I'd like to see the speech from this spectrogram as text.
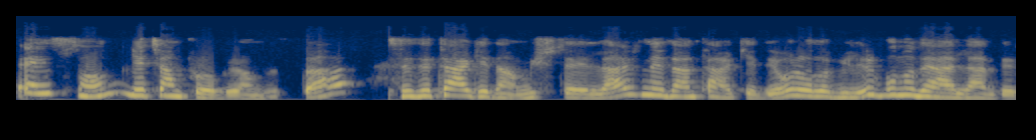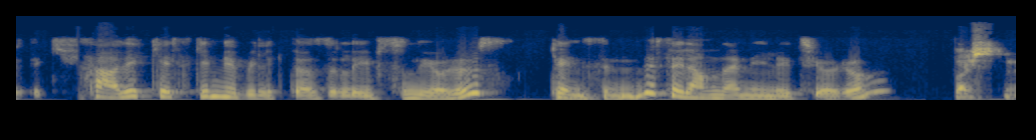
En son geçen programımızda sizi terk eden müşteriler neden terk ediyor olabilir? Bunu değerlendirdik. Salih Keskin'le birlikte hazırlayıp sunuyoruz. Kendisinin de selamlarını iletiyorum. Başla.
